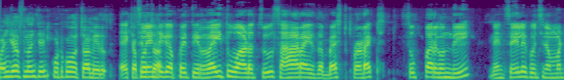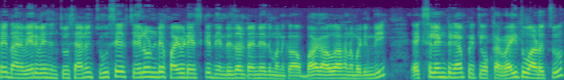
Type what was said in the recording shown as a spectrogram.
పనిచేస్తుందని చెప్పి కొట్టుకోవచ్చా మీరు? ఎక్సలెంట్గా ప్రతి రైతు వాడొచ్చు. Sahara is the best product సూపర్గా ఉంది. నేను సేలోకి వచ్చినమ్మంటే దాని వేరియేషన్ చూశాను. చూసే సేలో ఉండే ఫైవ్ డేస్కే దీని రిజల్ట్ అనేది మనకు బాగా అవగాహన పడింది. ఎక్సలెంట్గా ప్రతి ఒక్క రైతు వాడొచ్చు.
